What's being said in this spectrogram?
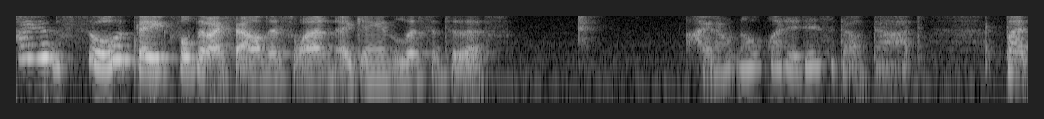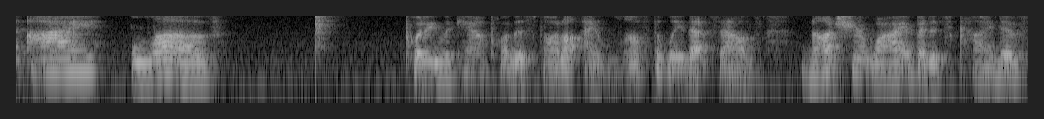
I am so thankful that I found this one. Again, listen to this. I don't know what it is about that, but I love putting the cap on this bottle. I love the way that sounds. Not sure why, but it's kind of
